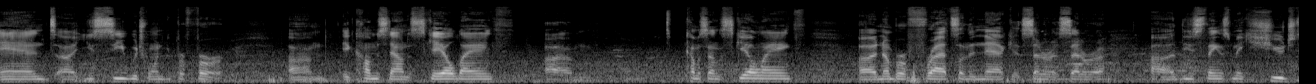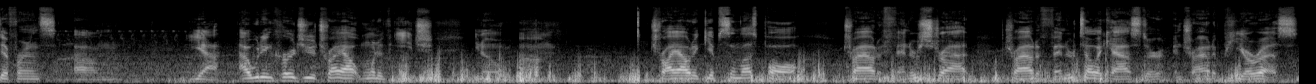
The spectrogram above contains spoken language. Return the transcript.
and uh, you see which one you prefer. Um, it comes down to scale length. Um, comes down to scale length, uh, number of frets on the neck, etc., etc. Uh, these things make a huge difference. Um, yeah, I would encourage you to try out one of each. You know, um, try out a Gibson Les Paul, try out a Fender Strat, try out a Fender Telecaster, and try out a PRS.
